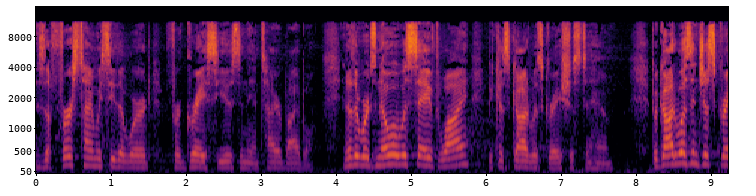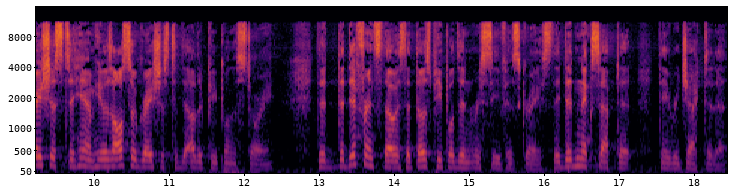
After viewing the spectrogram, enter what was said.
This is the first time we see the word for grace used in the entire Bible. In other words, Noah was saved. Why? Because God was gracious to him. But God wasn't just gracious to him, he was also gracious to the other people in the story. The, the difference, though, is that those people didn't receive his grace. They didn't accept it, they rejected it.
